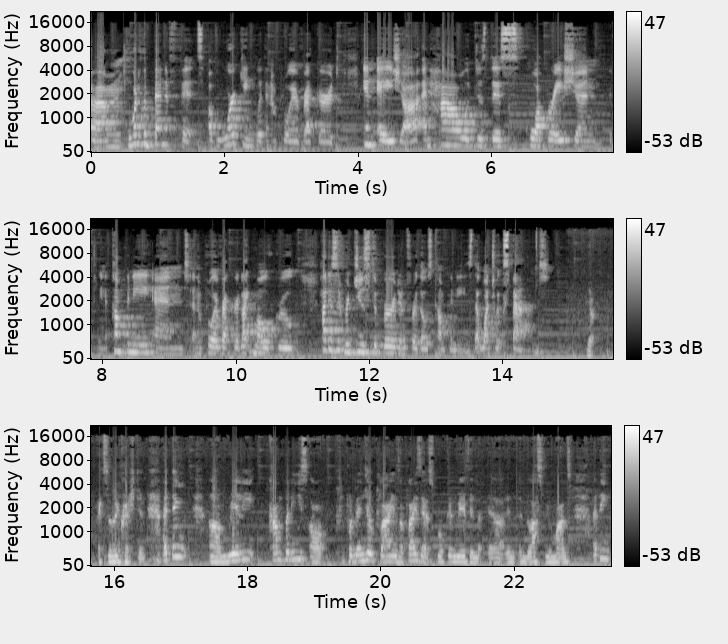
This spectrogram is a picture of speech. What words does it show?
um, what are the benefits of working with an employer record in Asia, and how does this cooperation between a company and an employer record like Mauve Group, how does it reduce the burden for those companies that want to expand? Excellent question. I think um, really companies or potential clients or clients that I've spoken with in uh, in, in, the last few months, I think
